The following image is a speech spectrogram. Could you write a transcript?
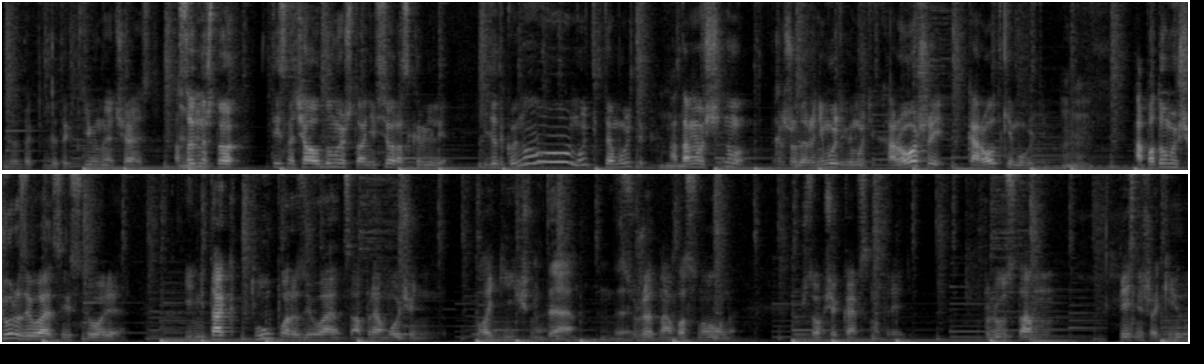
детек- детективная часть. Особенно, Мгм. что ты сначала думаешь, что они все раскрыли. И ты такой, ну, мультик-то мультик. А Мгм. там вообще, ну, хорошо, даже не мультик, а мультик. Хороший, короткий мультик. А потом еще развивается история. И не так тупо развивается, а прям очень логично. Да, да. Сюжетно обоснованно. Что вообще кайф смотреть. Плюс там песни Шакиры.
